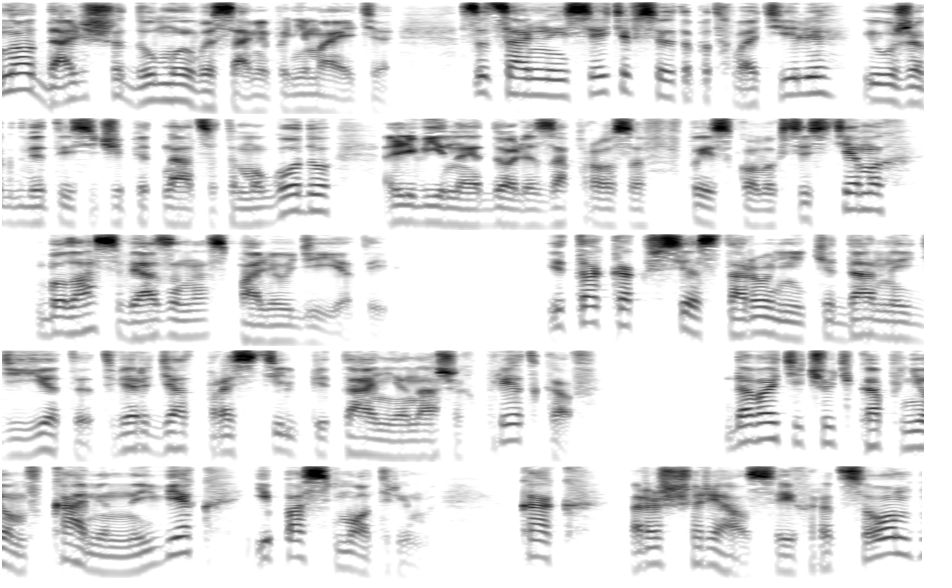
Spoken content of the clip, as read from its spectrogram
но дальше, думаю, вы сами понимаете. Социальные сети все это подхватили, и уже к 2015 году львиная доля запросов в поисковых системах была связана с палеодиетой. И так как все сторонники данной диеты твердят про стиль питания наших предков, давайте чуть копнем в каменный век и посмотрим, как расширялся их рацион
